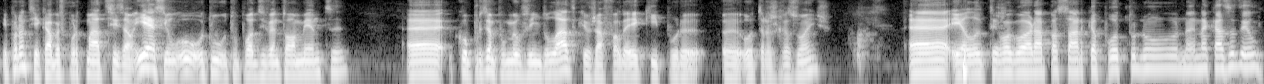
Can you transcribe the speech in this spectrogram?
e pronto, e acabas por tomar a decisão. E é assim, o, tu, tu podes eventualmente, uh, como por exemplo o meu vizinho do lado, que eu já falei aqui por uh, outras razões, uh, ele teve agora a passar capoto no, na, na, casa dele.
